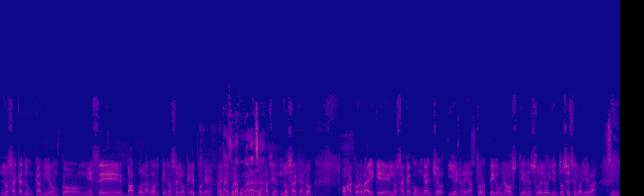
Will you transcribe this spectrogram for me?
lo saca de un camión con ese bat volador, que no sé lo que es, porque Parece una cucaracha. espacial. Lo saca, ¿no? ¿Os acordáis que lo saca con un gancho y el reactor pega una hostia en el suelo y entonces se lo lleva? Sí.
